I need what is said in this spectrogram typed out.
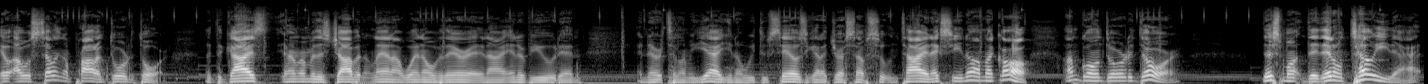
It, I was selling a product door to door. Like the guys, I remember this job in Atlanta. I went over there and I interviewed and and they were telling me, yeah, you know, we do sales. You got to dress up, suit and tie. And next thing you know, I'm like, oh, I'm going door to door. This month, they, they don't tell you that.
